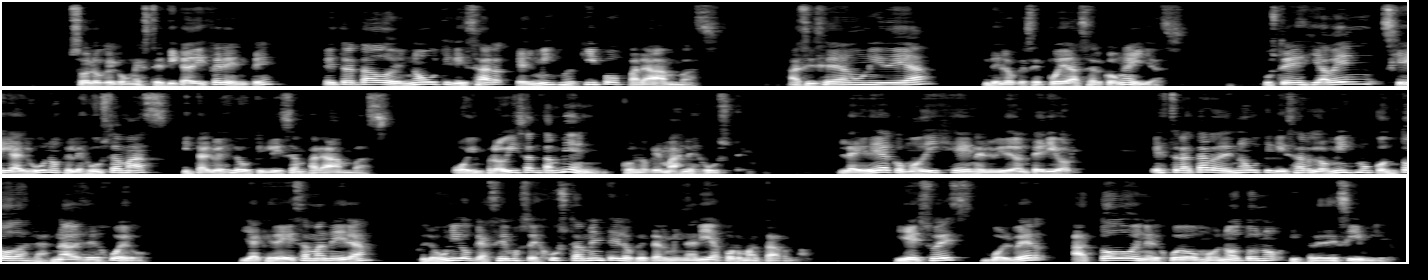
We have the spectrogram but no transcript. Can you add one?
solo que con estética diferente, he tratado de no utilizar el mismo equipo para ambas. Así se dan una idea de lo que se puede hacer con ellas. Ustedes ya ven si hay alguno que les gusta más y tal vez lo utilizan para ambas o improvisan también con lo que más les guste. La idea, como dije en el video anterior, es tratar de no utilizar lo mismo con todas las naves del juego, ya que de esa manera lo único que hacemos es justamente lo que terminaría por matarlo. Y eso es volver a todo en el juego monótono y predecible.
